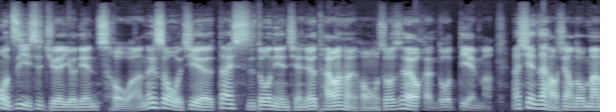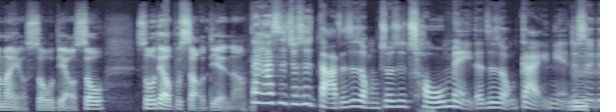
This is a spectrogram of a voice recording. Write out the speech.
那我自己是觉得有点丑啊。那时候我记得在十多年前，就台湾很红的时候，是有很多店嘛。那现在好像都慢慢有收掉，收收掉不少店啊。但它是就是打着这种就是丑美的这种概念，就是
